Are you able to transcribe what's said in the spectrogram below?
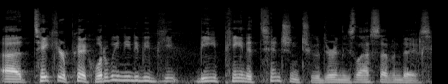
Uh, take your pick. What do we need to be, be paying attention to during these last seven days?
